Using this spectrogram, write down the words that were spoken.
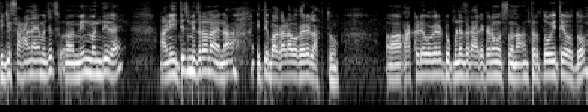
तिची सहाण आहे म्हणजेच मेन मंदिर आहे. आणि इथेच मित्रांनो आहे ना इथे बगाडा वगैरे लागतो. आकडे वगैरे टोपण्याचा कार्यक्रम असतो ना तर तो इथे होतो.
